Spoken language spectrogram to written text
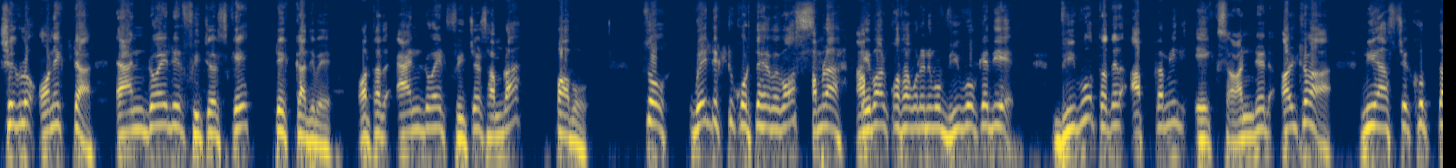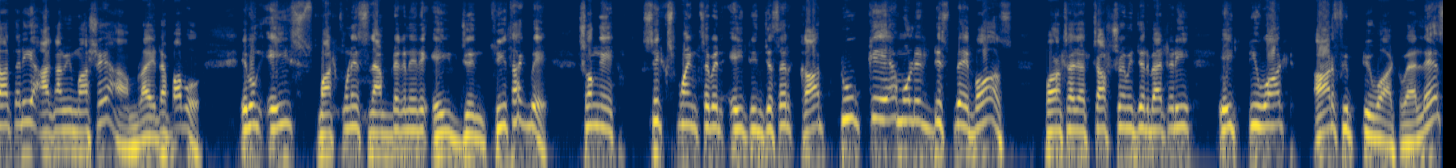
সেগুলো অনেকটা অ্যান্ড্রয়েডের ফিচার্সকে টেক্কা দেবে। অর্থাৎ অ্যান্ড্রয়েড ফিচার্স আমরা পাবো। তো ওয়েট একটু করতে হবে বস আমরা এবার কথা বলে নেব ভিভোকে দিয়ে। ভিভো তাদের আপকামিং এক্স হান্ড্রেড আলট্রা নিয়ে আসছে খুব তাড়াতাড়ি। আগামী মাসে আমরা এটা পাবো। এবং এই স্মার্টফোনে স্ন্যাপড্রাগনের এইট জেন থ্রি থাকবে। সঙ্গে সিক্স পয়েন্ট সেভেন এইট ইঞ্চেসের কার two K AMOLED display boss পাঁচ হাজার চারশো এমএচের ব্যাটারি এইটটি ওয়াট আর ফিফটি ওয়াট ওয়্যারলেস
